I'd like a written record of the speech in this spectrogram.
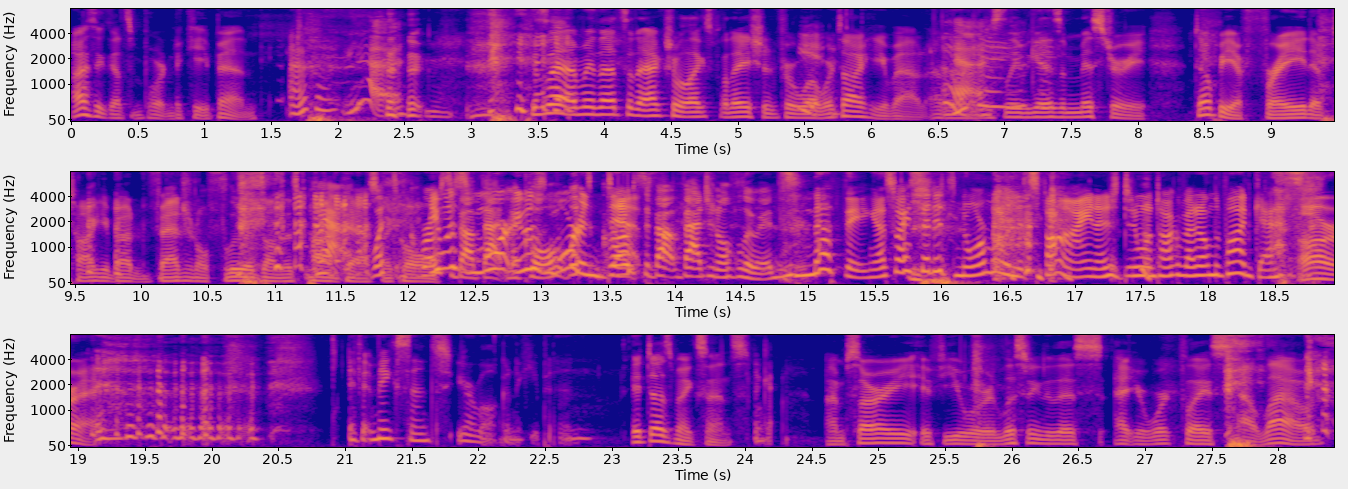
I think that's important to keep in. Okay. Yeah. Because I mean, that's an actual explanation for what Yeah. we're talking about. I'm Yeah. just leaving it as a mystery. Don't be afraid of talking about vaginal fluids on this podcast, yeah. What's Nicole. gross It was about more- that? it was more What's in gross depth. about vaginal fluids? Nothing. That's why I said it's normal and it's fine. I just didn't want to talk about it on the podcast. All right. if it makes sense, you're welcome to keep it in. It does make sense. Okay. I'm sorry if you were listening to this at your workplace out loud,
